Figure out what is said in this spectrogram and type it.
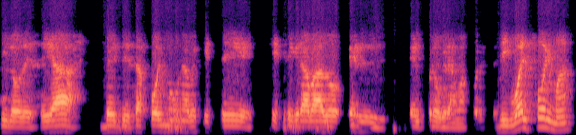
si lo desea ver de esa forma una vez que esté, esté grabado el, el programa. De igual forma,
